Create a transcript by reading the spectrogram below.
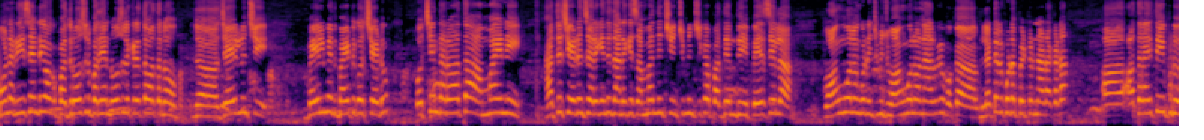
మొన్న రీసెంట్గా ఒక పది రోజులు పదిహేను రోజుల క్రితం అతను జైలు నుంచి బెయిల్ మీద బయటకు వచ్చాడు. వచ్చిన తర్వాత అమ్మాయిని హత్య చేయడం జరిగింది. దానికి సంబంధించి ఇంచుమించుగా పద్దెనిమిది పేజీల వాంగ్మూలం కూడా ఇంచుమించు వాంగ్మూలం అన్నారు ఒక లెటర్ కూడా పెట్టున్నాడు అక్కడ. అతనైతే ఇప్పుడు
